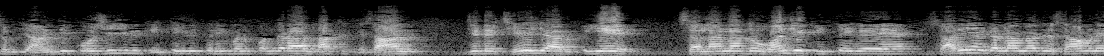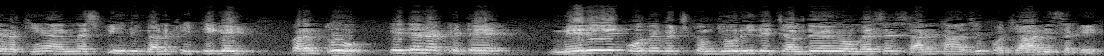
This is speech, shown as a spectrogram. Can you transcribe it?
ਸਮਝਾਉਣ ਦੀ ਕੋਸ਼ਿਸ਼ ਵੀ ਕੀਤੀ ਵੀ ਕਰੀਬਨ 15 ਲੱਖ ਕਿਸਾਨ ਜਿਹੜੇ 6000 ਰੁਪਏ ਸਾਲਾਨਾ ਤੋਂ ਵਾਂਝੇ ਕੀਤੇ ਗਏ ਹੈ। ਸਾਰੀਆਂ ਗੱਲਾਂ ਉਹਨਾਂ ਦੇ ਸਾਹਮਣੇ ਰੱਖੀਆਂ ਐਮਐਸਪੀ ਦੀ ਗੱਲ ਕੀਤੀ ਗਈ। ਪਰੰਤੂ ਕਿਤੇ ਨਾ ਕਿਤੇ ਮੇਰੇ ਉਹਦੇ ਵਿੱਚ ਕਮਜ਼ੋਰੀ ਦੇ ਚੱਲਦੇ ਹੋਏ ਉਹ ਮੈਸੇਜ ਸਾਰੇ ਥਾਂ ਅਸੀਂ ਪਹੁੰਚਾ ਨਹੀਂ ਸਕੇ।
